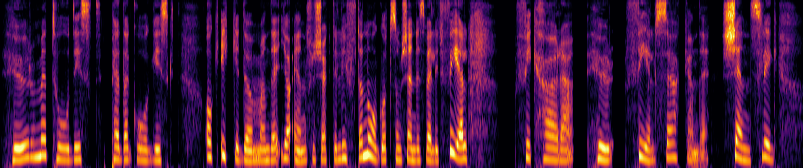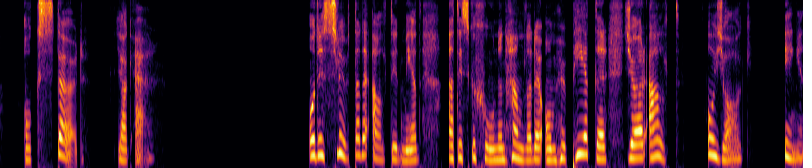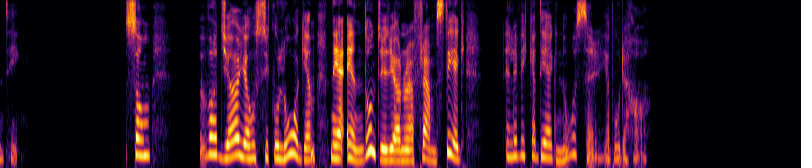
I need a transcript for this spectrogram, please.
hur metodiskt, pedagogiskt och icke-dömande jag än försökte lyfta något som kändes väldigt fel, fick höra hur felsökande, känslig och störd jag är. Och det slutade alltid med att diskussionen handlade om hur Peter gör allt och jag ingenting. Som vad gör jag hos psykologen när jag ändå inte gör några framsteg? Eller vilka diagnoser jag borde ha.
